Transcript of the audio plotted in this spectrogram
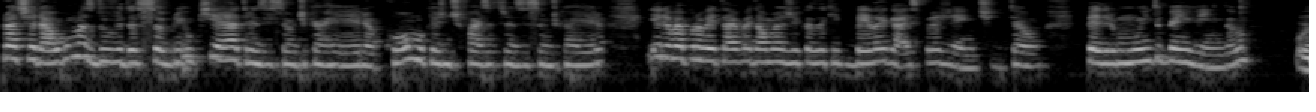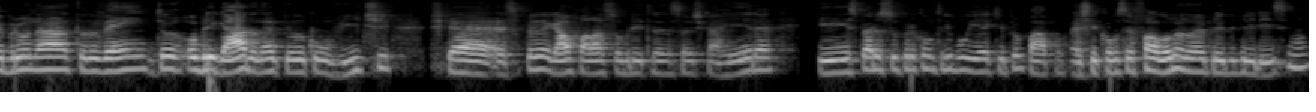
para tirar algumas dúvidas sobre o que é a transição de carreira, como que a gente faz a transição de carreira, e ele vai aproveitar e vai dar umas dicas aqui bem legais para gente. Então, Pedro, muito bem-vindo. Oi, Bruna, tudo bem? Muito obrigado né, pelo convite. Acho que é, é super legal falar sobre transição de carreira e espero super contribuir aqui para o papo. Acho que, como você falou, meu nome é Pedro Veríssimo,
